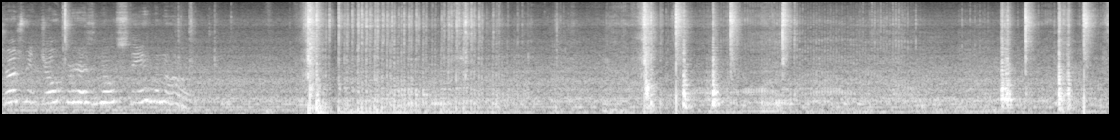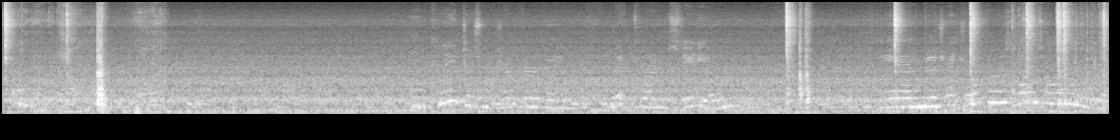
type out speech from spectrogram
Judgment Joker has no stamina. Okay, Judgment Joker going quick around the stadium. And Judgment Joker is going to lose.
